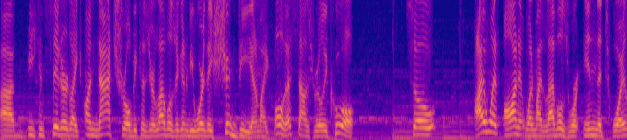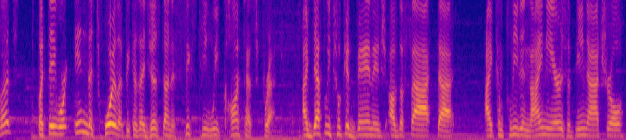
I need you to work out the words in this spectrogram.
uh, be considered like unnatural because your levels are gonna be where they should be. And I'm like, oh, that sounds really cool. So I went on it when my levels were in the toilet, but they were in the toilet because I just done a 16 week contest prep. I definitely took advantage of the fact that I completed nine years of being natural,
